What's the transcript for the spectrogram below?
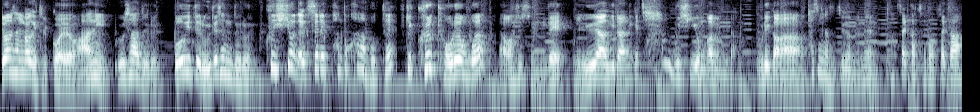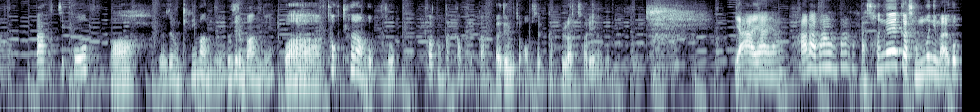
이런 생각이 들 거예요 아니 의사들은 너희들 의대생들은 그 쉬운 엑스레이 판독 하나 못해? 그게 그렇게 어려운 거야? 라고 하실 수 있는데 이 의학이라는 게 참 무시 용감입니다 우리가 사진 같은 거 찍으면은 셀카처럼 셀카 딱 찍고 와 여드름 개 많네 여드름 많네 와 턱 튀어나온 거 보소 턱 좀 깎아볼까? 여드름 좀 없앨까? 블러 처리하고 야야야 봐라 봐라 봐라 아, 성형외과 전문의 말고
